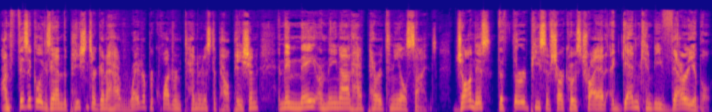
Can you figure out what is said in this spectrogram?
On physical exam, the patients are going to have right upper quadrant tenderness to palpation, and they may or may not have peritoneal signs. Jaundice, the third piece of Charcot's triad, again can be variable.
